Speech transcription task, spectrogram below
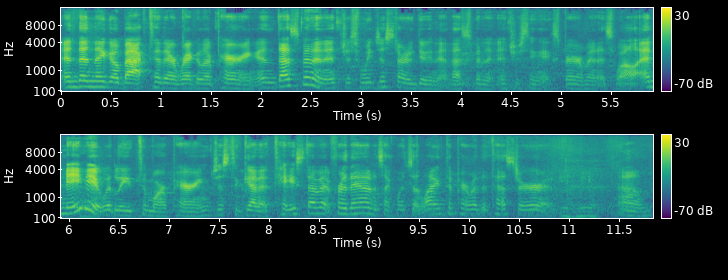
And then they go back to their regular pairing. And that's been an interesting, we just started doing that. That's been an interesting experiment as well. And maybe it would lead to more pairing just to get a taste of it for them. It's like, what's it like to pair with a tester? And, mm-hmm. um,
